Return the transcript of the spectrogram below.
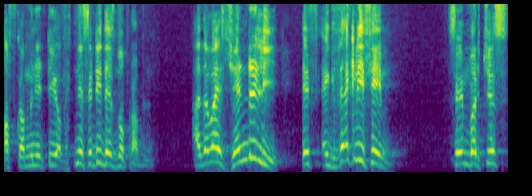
of community, of ethnicity, there's no problem. Otherwise, generally, if exactly same, same virtues,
